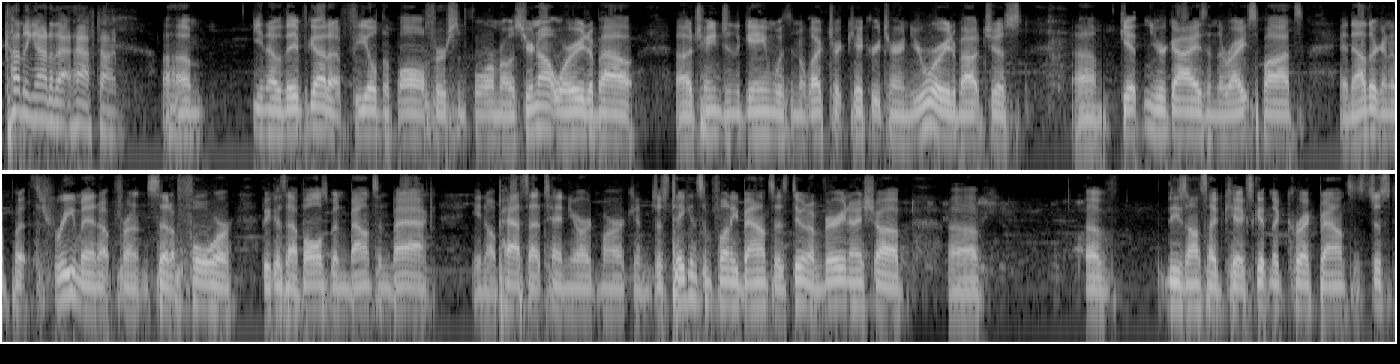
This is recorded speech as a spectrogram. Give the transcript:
coming out of that halftime? Um, you know, they've got to field the ball first and foremost. You're not worried about uh, changing the game with an electric kick return. You're worried about just um, getting your guys in the right spots. And now they're going to put three men up front instead of four because that ball's been bouncing back, you know, past that 10 yard mark and just taking some funny bounces, doing a very nice job uh, of these onside kicks, getting the correct bounce. It's just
